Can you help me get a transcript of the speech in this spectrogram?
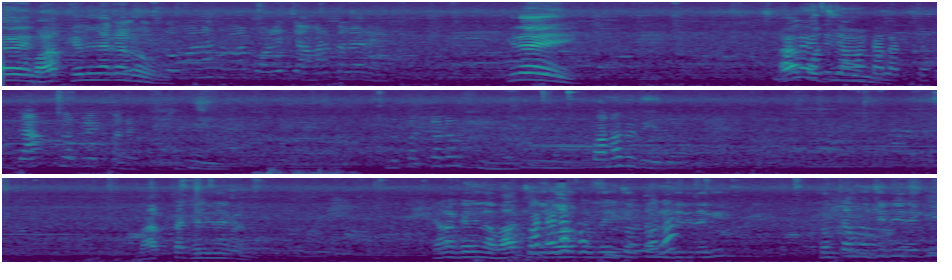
এই ভাত খেলি না কেন? তোমার না তোমার পরের জামার কালার এক কি রে ভালো হয়েছে জামার কালারটা ডার্ক চকলেট কালার দুপাট্টাটাও সুন্দর। বানাতে দিয়ে দেবো। ভাতটা খেলি না কেন? কেন খেলি না? ভাত বাটাটা যাওয়ার খুব চোখটা মুছে দিয়ে দেখি। চোখটা মুছে দিয়ে দেখি।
